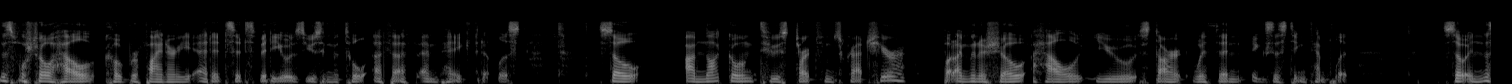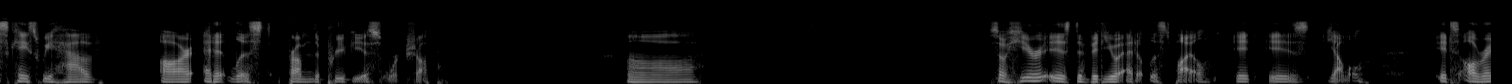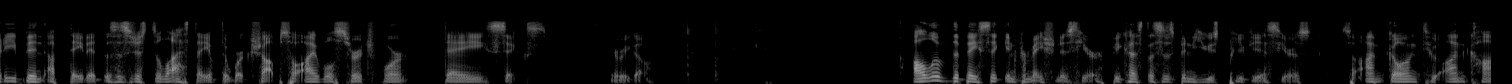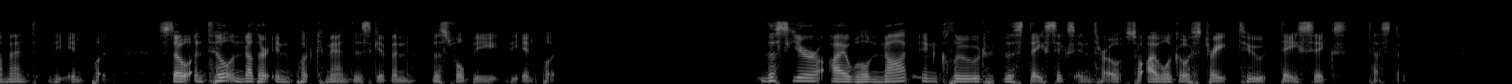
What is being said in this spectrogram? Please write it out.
This will show how CodeRefinery edits its videos using the tool ffmpeg edit list. So I'm not going to start from scratch here, but I'm going to show how you start with an existing template. So in this case, we have our edit list from the previous workshop. Uh, so here is the video edit list file. It is YAML. It's already been updated. This is just the last day of the workshop, so I will search for day six. Here we go. All of the basic information is here because this has been used previous years. So I'm going to uncomment the input. So until another input command is given, this will be the input. This year, I will not include this day six intro, so I will go straight to day six testing.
